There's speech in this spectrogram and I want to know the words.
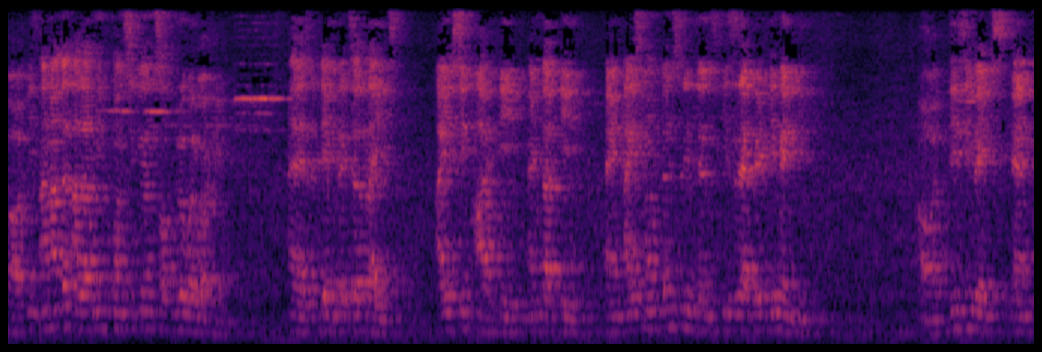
uh, is another alarming consequence of global warming. As temperature rise, ice in Arctic, and Antarctic, and ice mountains regions is rapidly melting uh, these events can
